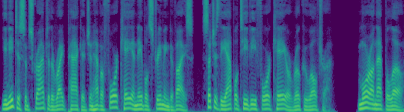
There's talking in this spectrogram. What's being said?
you need to subscribe to the right package and have a 4K enabled streaming device, such as the Apple TV 4K or Roku Ultra. More on that below.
